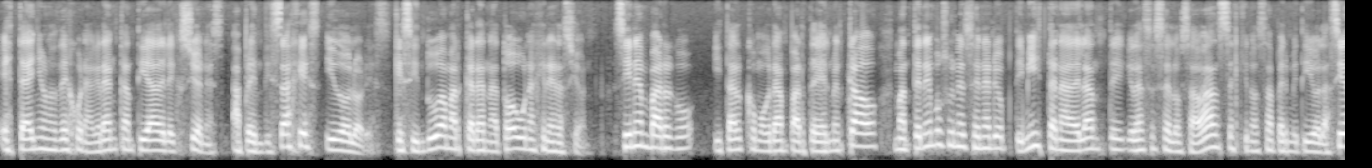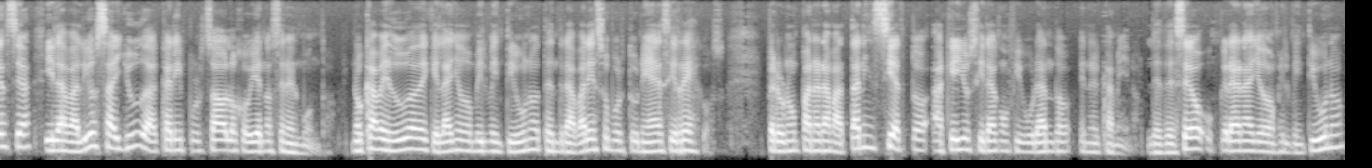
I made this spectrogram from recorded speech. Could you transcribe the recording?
este año nos deja una gran cantidad de lecciones, aprendizajes y dolores, que sin duda marcarán a toda una generación. Sin embargo, y tal como gran parte del mercado, mantenemos un escenario optimista en adelante gracias a los avances que nos ha permitido la ciencia y la valiosa ayuda que han impulsado los gobiernos en el mundo. No cabe duda de que el año 2021 tendrá varias oportunidades y riesgos, pero en un panorama tan incierto, aquello se irá configurando en el camino. Les deseo un gran año 2021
